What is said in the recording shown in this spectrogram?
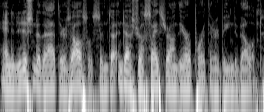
And in addition to that, there's also some industrial sites around the airport that are being developed.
